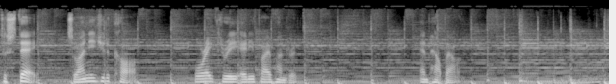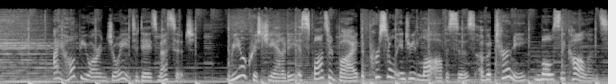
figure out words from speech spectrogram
to stay. So I need you to call 483 8500 and help out. Hope you are enjoying today's message. Real Christianity is sponsored by the personal injury law offices of attorney Mosley Collins.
